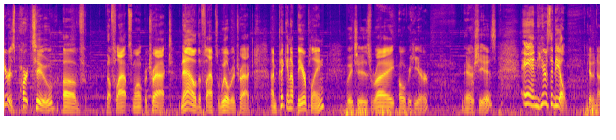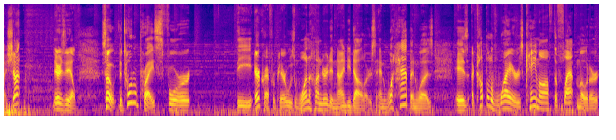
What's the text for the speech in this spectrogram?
Here is part two of the flaps won't retract. Now the flaps will retract. I'm picking up the airplane, which is right over here. There she is. And here's the deal. Get a nice shot. There's the deal. So the total price for the aircraft repair was $190. And what happened was, is a couple of wires came off the flap motor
